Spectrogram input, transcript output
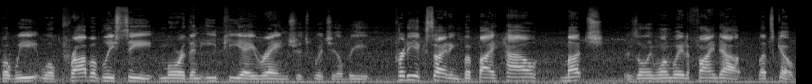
but we will probably see more than EPA range, which, which will be pretty exciting. But by how much, there's only one way to find out. Let's go.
